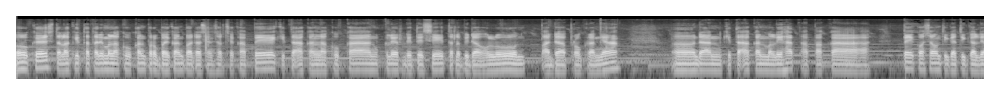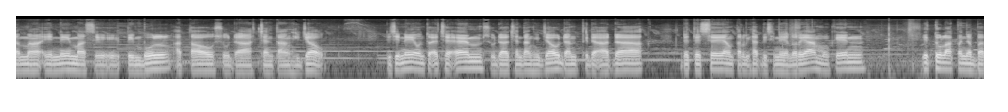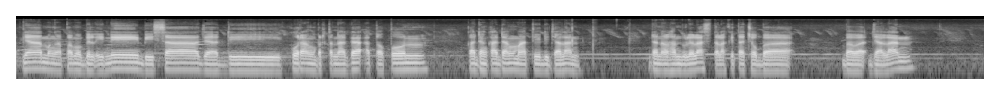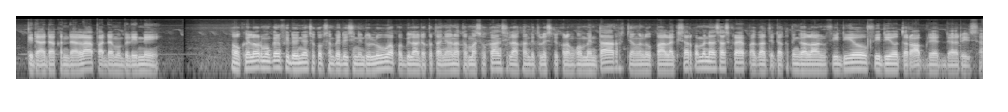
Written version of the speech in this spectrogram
Oke setelah kita tadi melakukan perbaikan pada sensor CKP kita akan lakukan clear DTC terlebih dahulu pada programnya. Eh, dan kita akan melihat apakah P0335 ini masih timbul atau sudah centang hijau. Di sini untuk ECM sudah centang hijau dan tidak ada DTC yang terlihat di sini. Lur ya mungkin itulah penyebabnya mengapa mobil ini bisa jadi kurang bertenaga ataupun kadang-kadang mati di jalan. Dan Alhamdulillah setelah kita coba bawa jalan tidak ada kendala pada mobil ini. Oke lor mungkin videonya cukup sampai di sini dulu. Apabila ada pertanyaan atau masukan silahkan ditulis di kolom komentar. Jangan lupa like share komen dan subscribe agar tidak ketinggalan video-video terupdate dari saya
